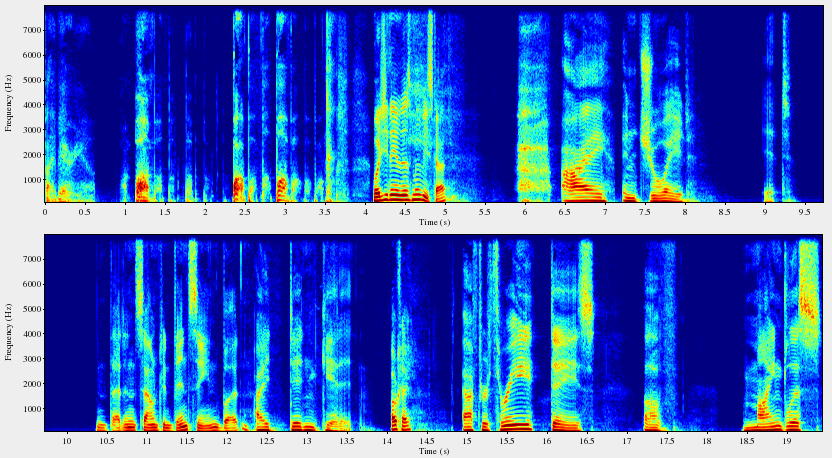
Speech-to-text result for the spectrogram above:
Vivarium. What do you think of this movie, Scott? I enjoyed it. That didn't sound convincing, but I didn't get it. okay. After three days of mindless,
